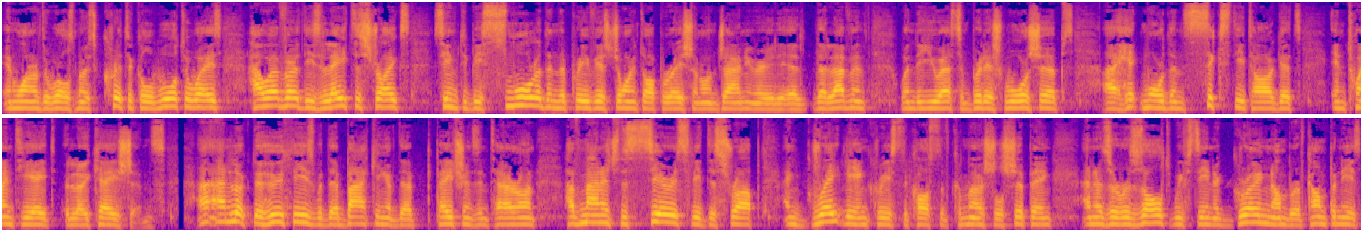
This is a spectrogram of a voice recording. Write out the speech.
in one of the world's most critical waterways. However, these latest strikes seem to be smaller than the previous joint operation on January the 11th, when the US and British warships uh, hit more than 60 targets in 28 locations. And look, the Houthis, with their backing of their patrons in Tehran, have managed to seriously disrupt and greatly increase the cost of commercial shipping. And as a result, we've seen a growing number of companies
